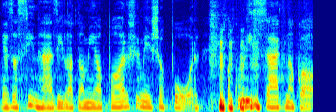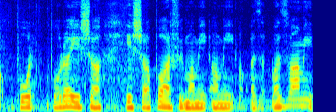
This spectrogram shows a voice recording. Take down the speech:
ez a színház illat, ami a parfüm és a por, a kulisszáknak a por, pora és a, és a parfüm, ami, ami az, az valami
